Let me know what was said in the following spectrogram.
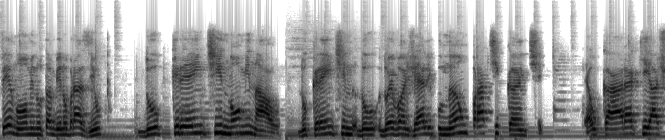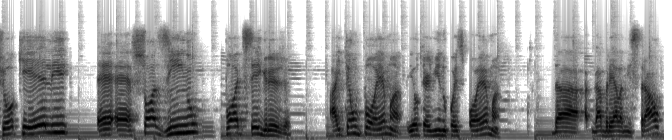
fenômeno também no Brasil, do crente nominal, do crente do, do evangélico não praticante. É o cara que achou que ele é, é, sozinho pode ser igreja. Aí tem um poema, e eu termino com esse poema, da Gabriela Mistral,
